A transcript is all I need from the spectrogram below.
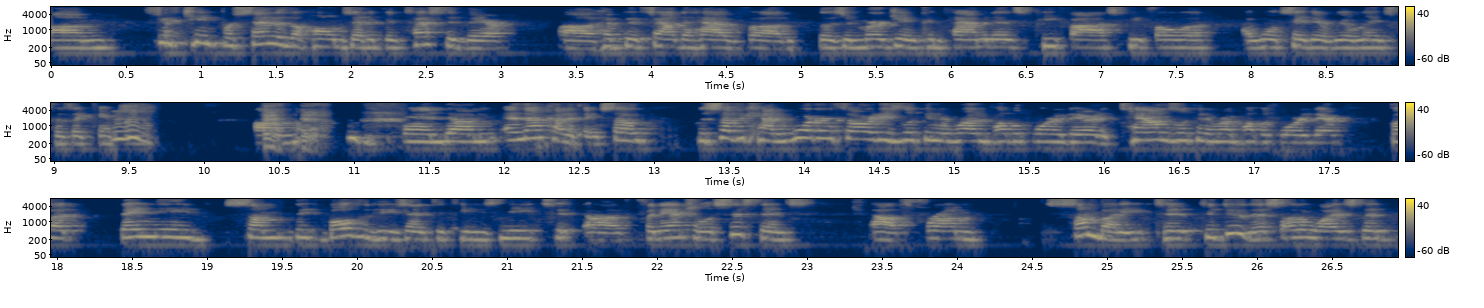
Um, 15% of the homes that have been tested there uh, have been found to have uh, those emerging contaminants, PFAS, PFOA. I won't say their real names because I can't. um, and um, and that kind of thing. So the Suffolk County Water Authority is looking to run public water there. The town's looking to run public water there, but they need some. Both of these entities need to, uh, financial assistance uh, from somebody to, to do this. Otherwise, the,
